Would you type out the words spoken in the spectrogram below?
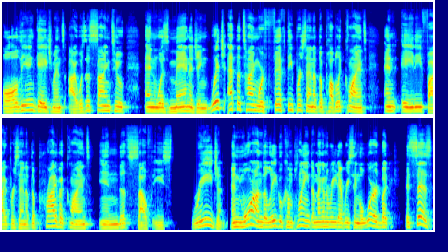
all the engagements I was assigned to and was managing, which at the time were 50% of the public clients and 85% of the private clients in the Southeast region. And more on the legal complaint. I'm not going to read every single word, but it says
